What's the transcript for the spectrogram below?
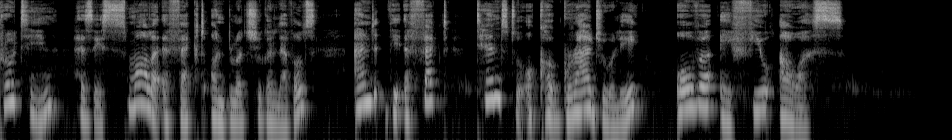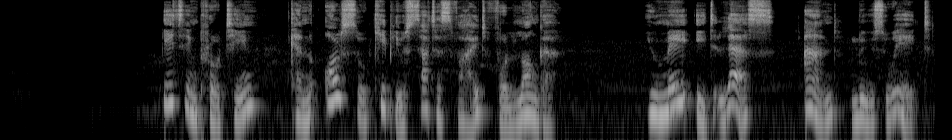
Protein has a smaller effect on blood sugar levels, and the effect tends to occur gradually over a few hours. Eating protein can also keep you satisfied for longer. You may eat less and lose weight.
